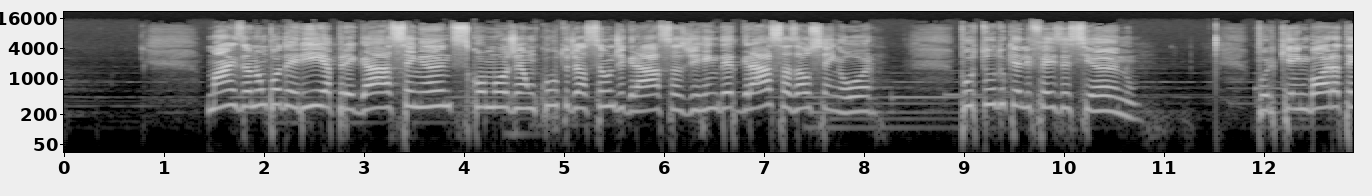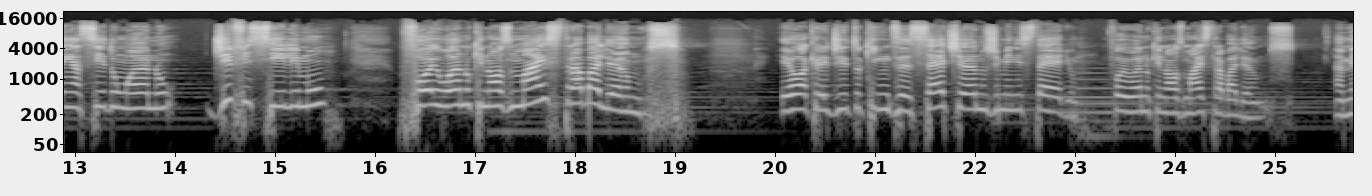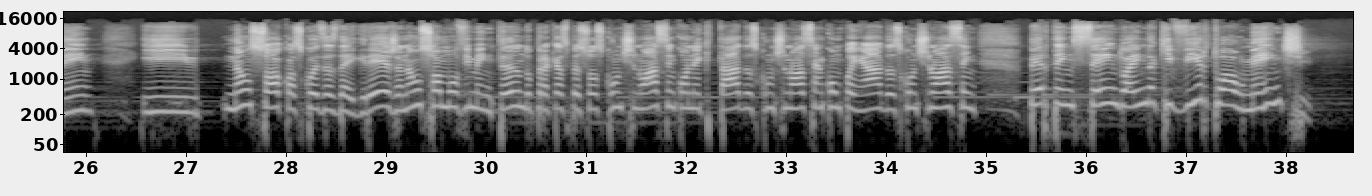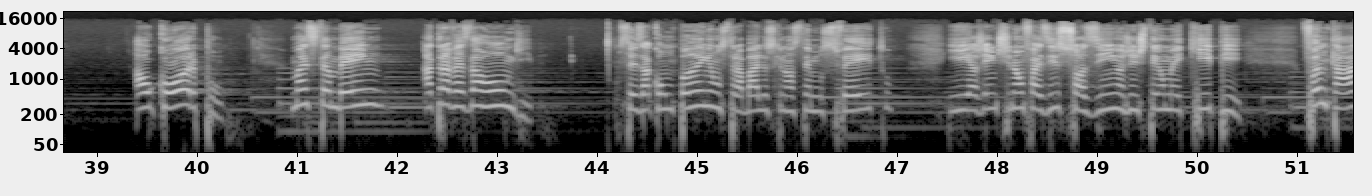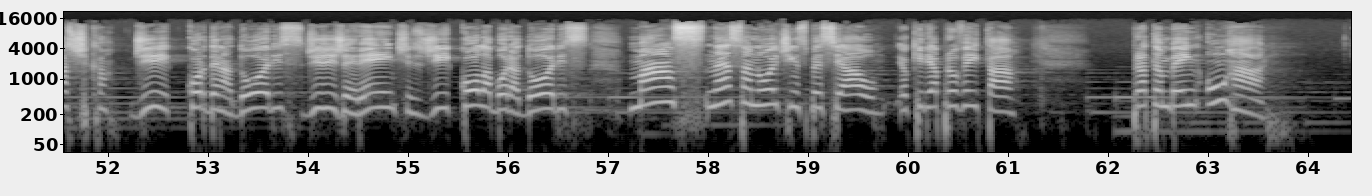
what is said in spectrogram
Mas eu não poderia pregar sem antes, como hoje é um culto de ação de graças, de render graças ao Senhor por tudo que Ele fez esse ano. Porque, embora tenha sido um ano dificílimo, foi o ano que nós mais trabalhamos. Eu acredito que em 17 anos de ministério, foi o ano que nós mais trabalhamos. Amém? E não só com as coisas da igreja, não só movimentando para que as pessoas continuassem conectadas, continuassem acompanhadas, continuassem pertencendo, ainda que virtualmente, ao corpo, mas também através da ONG. Vocês acompanham os trabalhos que nós temos feito e a gente não faz isso sozinho, a gente tem uma equipe fantástica de coordenadores, de gerentes, de colaboradores, mas nessa noite em especial, eu queria aproveitar para também honrar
